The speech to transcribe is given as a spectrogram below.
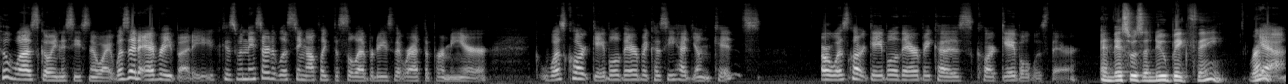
Who was going to see Snow White? Was it everybody? Because when they started listing off like the celebrities that were at the premiere, was Clark Gable there because he had young kids? Or was Clark Gable there because Clark Gable was there? and this was a new big thing, right? Yeah.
